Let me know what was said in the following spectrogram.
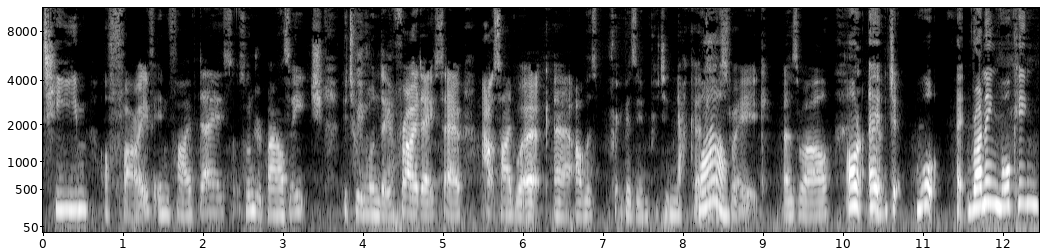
team of five in five days. So it's 100 miles each between Monday and Friday. So outside work, uh, I was pretty busy and pretty knackered Wow. last week as well. On, uh, j- what, uh, running, walking,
